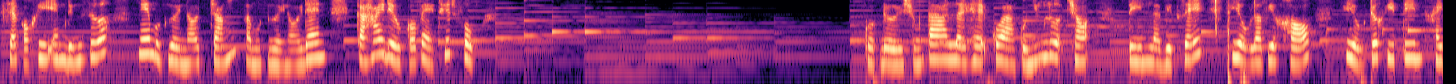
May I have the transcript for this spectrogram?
Sẽ có khi em đứng giữa, nghe một người nói trắng và một người nói đen. Cả hai đều có vẻ thuyết phục. Cuộc đời chúng ta là hệ quả của những lựa chọn tin là việc dễ, hiểu là việc khó. Hiểu trước khi tin hay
